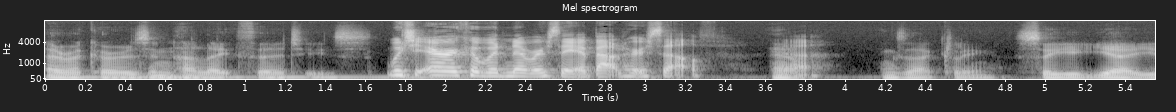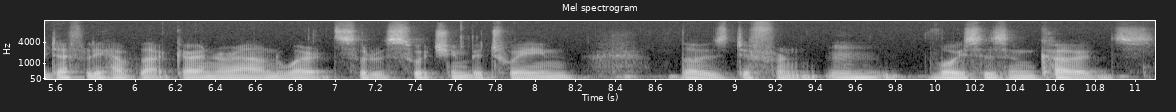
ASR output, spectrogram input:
Erica is in her late 30s. Which Erica would never say about herself. Yeah, exactly. So, you, yeah, you definitely have that going around where it's sort of switching between those different mm. voices and codes.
